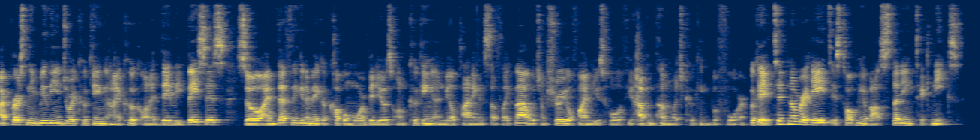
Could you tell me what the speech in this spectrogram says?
I personally really enjoy cooking and I cook on a daily basis. So I'm definitely gonna make a couple couple more videos on cooking and meal planning and stuff like that, which I'm sure you'll find useful if you haven't done much cooking before. Okay, tip number eight is talking about studying techniques.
